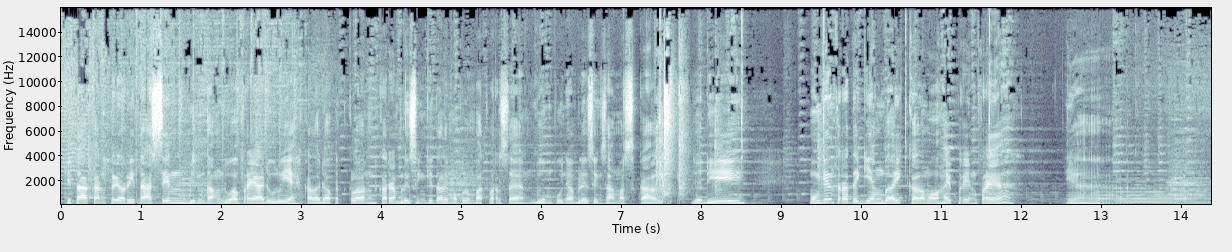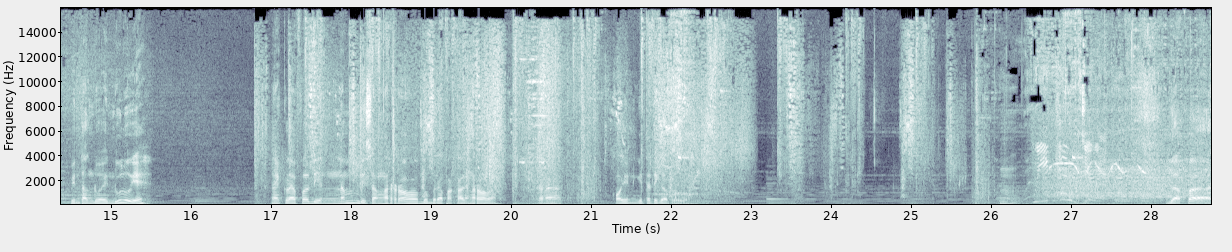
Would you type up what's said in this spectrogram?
Kita akan prioritasin bintang 2 Freya dulu ya kalau dapat klon karena blessing kita 54%, belum punya blessing sama sekali. Jadi mungkin strategi yang baik kalau mau hyperin Freya ya bintang 2 dulu ya. Naik level di 6 bisa ngeroll beberapa kali ngeroll lah. Karena koin kita 30. We can do it. Dapat.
